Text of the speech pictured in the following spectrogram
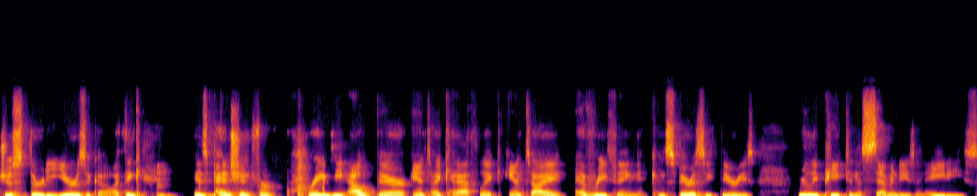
just 30 years ago i think mm-hmm. his penchant for crazy out there anti-catholic anti-everything conspiracy theories really peaked in the 70s and 80s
